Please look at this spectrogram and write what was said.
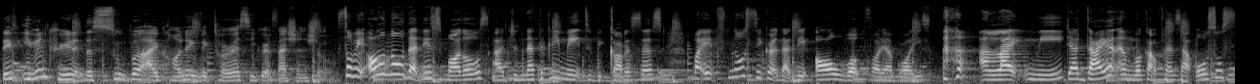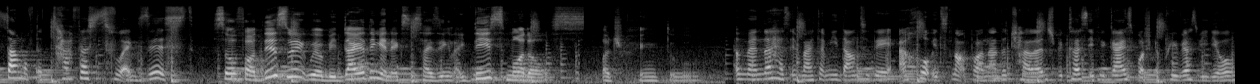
They've even created the super iconic Victoria's Secret fashion show. So we all know that these models are genetically made to be goddesses, but it's no secret that they all work for their bodies. Unlike me, their diet and workout plans are also some of the toughest to exist. So for this week we'll be dieting and exercising like these models are trying to. Amander has invited me down today. I hope it's not for another challenge because if you guys watched the previous video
